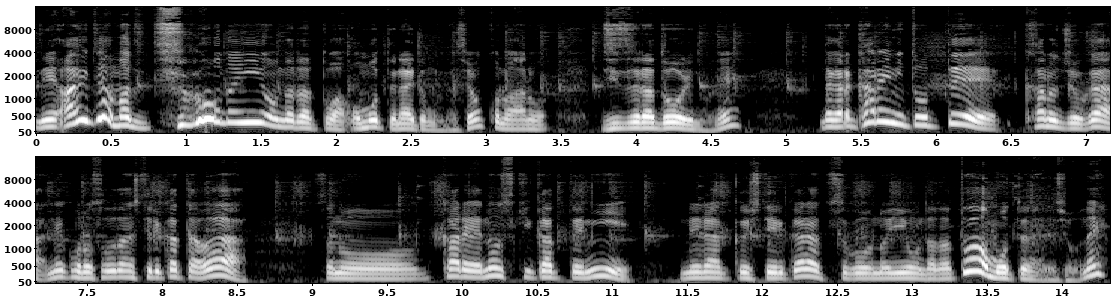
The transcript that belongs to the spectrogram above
ね、相手はまず都合のいい女だとは思ってないと思いますよ。このあの、字面通りのね。だから彼にとって彼女がね、この相談してる方は、その、彼の好き勝手に連絡しているから都合のいい女だとは思ってないでしょうね。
